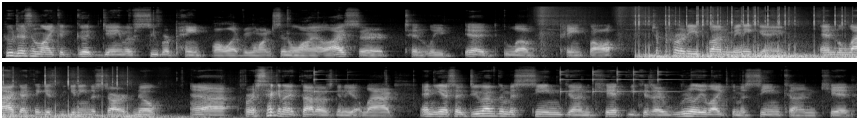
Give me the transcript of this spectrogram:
Who doesn't like a good game of Super Paintball every once in a while? I certainly uh, love paintball. It's a pretty fun mini game. And the lag, I think, is beginning to start. Nope. Uh, for a second, I thought I was going to get lag. And yes, I do have the machine gun kit because I really like the machine gun kit.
